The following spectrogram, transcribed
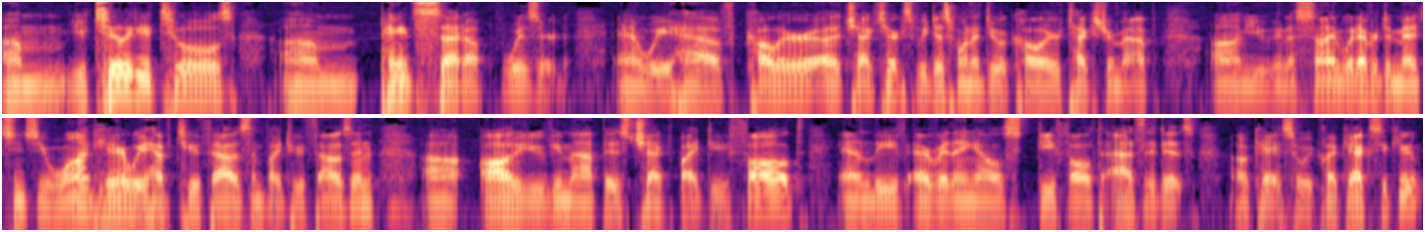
um, Utility Tools, um, Paint Setup Wizard. And we have color uh, check checks. We just want to do a color texture map. Um, you can assign whatever dimensions you want. Here we have 2000 by 2000. Uh, auto UV map is checked by default and leave everything else default as it is. Okay, so we click execute.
